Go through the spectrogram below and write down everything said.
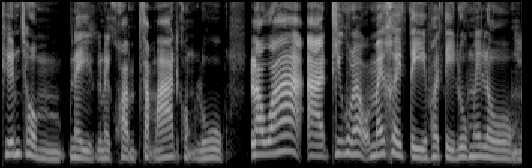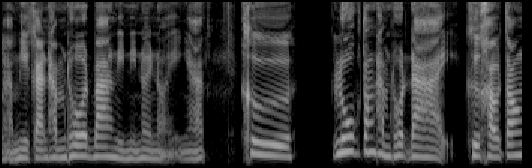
ชื่นชมในในความสามารถของลูก เราว่าอ่าที่คุณแม่บอกว่าไม่เคยตีเพอตีลูกไม่ลงอะมีการทำโทษบ้างนิดๆหน่อยๆอย่างเงี้ยคือลูกต้องทำโทษได้ คือเขาต้อง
